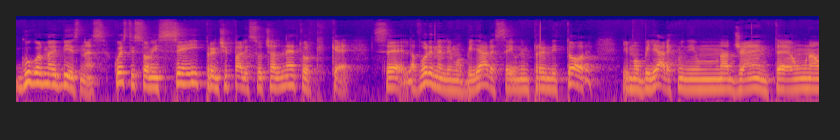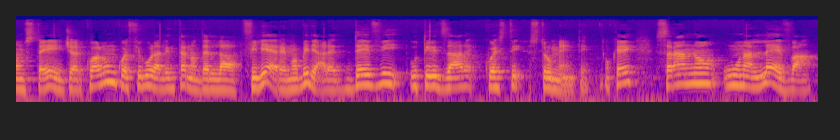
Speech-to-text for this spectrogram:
Google My Business. Questi sono i sei principali social network che se lavori nell'immobiliare, sei un imprenditore immobiliare, quindi un agente, una home stager, qualunque figura all'interno della filiera immobiliare, devi utilizzare questi strumenti, ok? Saranno una leva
